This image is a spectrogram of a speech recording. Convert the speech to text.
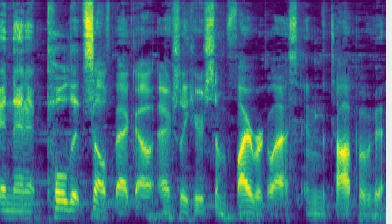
and then it pulled itself back out. Actually, here's some fiberglass in the top of it,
